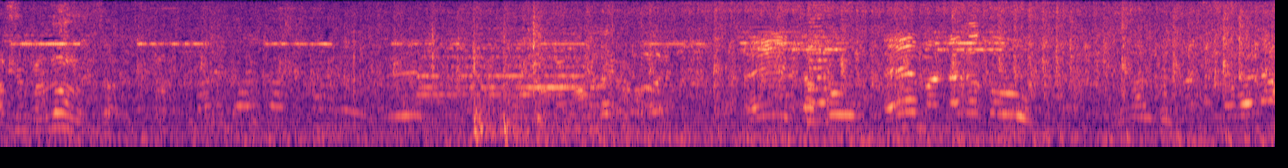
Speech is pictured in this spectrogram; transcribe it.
আছেন ভালো? এই কাকু এ মান্না কাকু। দোকানে নেবা না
